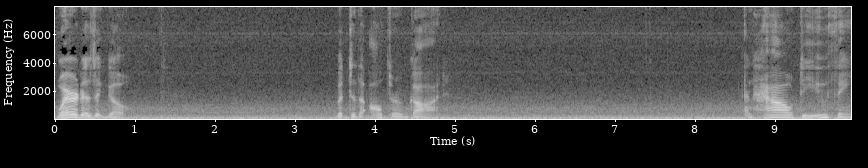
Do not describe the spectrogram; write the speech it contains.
Where does it go? But to the altar of God. And how do you think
